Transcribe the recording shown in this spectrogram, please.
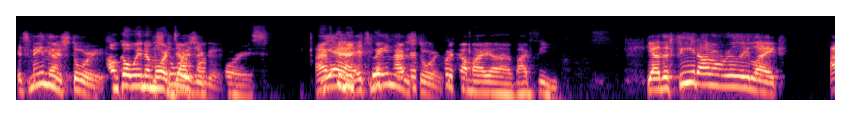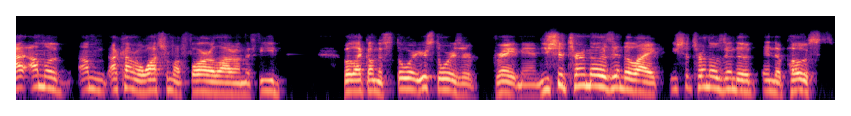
It's mainly Yeah. your stories. I'll go into The more stories depth are on good. stories. I have to Yeah, be it's quick- mainly the to story. Quick on my uh, my feed. Yeah, the feed I don't really like. I, I'm a I'm I kind of watch from afar a lot on the feed, but like on the story, your stories are great, man. You should turn those into like you should turn those into into posts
